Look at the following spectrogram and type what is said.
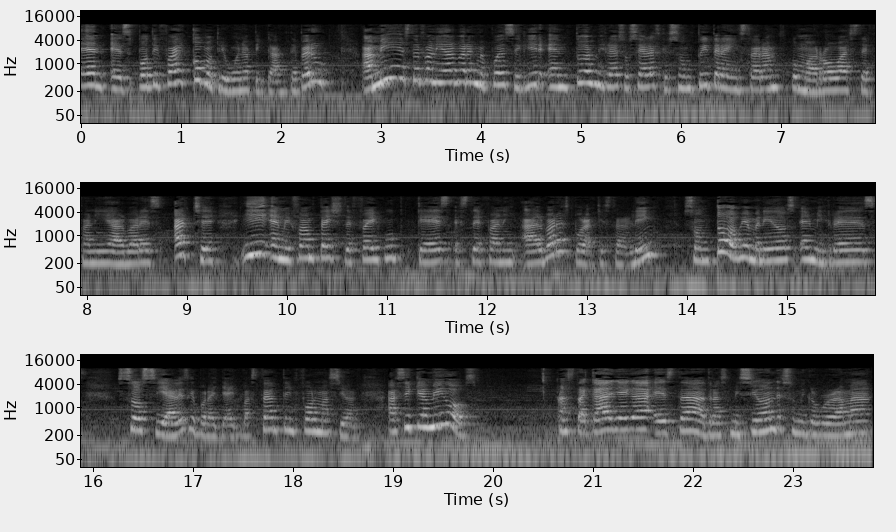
en Spotify como Tribuna Picante Perú. A mí, Estefanía Álvarez, me puede seguir en todas mis redes sociales que son Twitter e Instagram como arroba Estefanía Álvarez H y en mi fanpage de Facebook que es Stephanie Álvarez, por aquí está el link. Son todos bienvenidos en mis redes sociales que por allá hay bastante información. Así que amigos, hasta acá llega esta transmisión de su microprograma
